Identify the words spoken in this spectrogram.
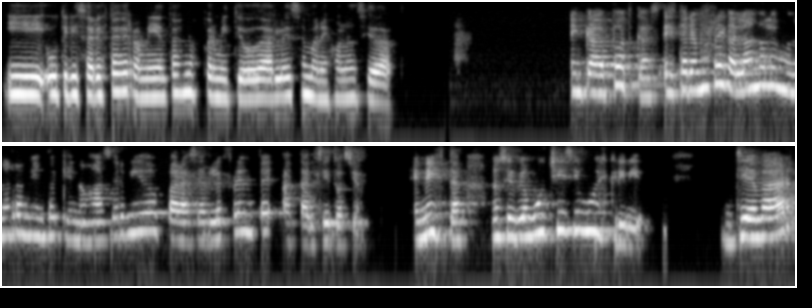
y utilizar estas herramientas nos permitió darle ese manejo a la ansiedad. En cada podcast estaremos regalándoles una herramienta que nos ha servido para hacerle frente a tal situación. En esta nos sirvió muchísimo escribir. Llevar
